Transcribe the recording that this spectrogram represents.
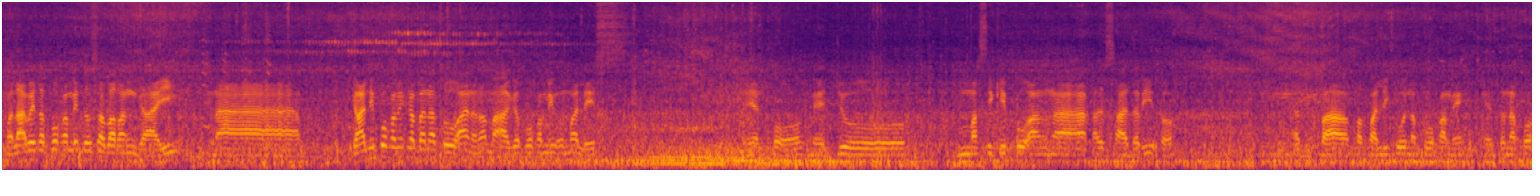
Malapit na po kami doon sa barangay na galing po kami kabanatuan, ano? maaga po kami umalis. Ayan po, medyo masikip po ang ah, kalsada rito. At pa, papaliko na po kami. Ito na po.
